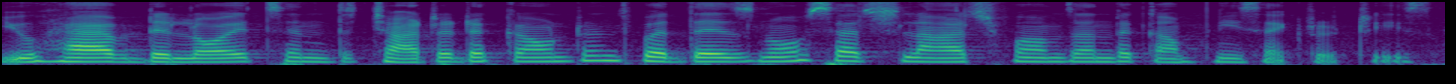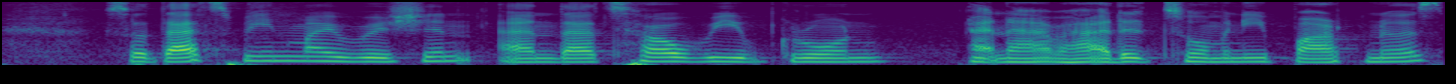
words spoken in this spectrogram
you have Deloitte and the chartered accountants, but there's no such large firms under company secretaries. So that's been my vision, and that's how we've grown. And I've added so many partners,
